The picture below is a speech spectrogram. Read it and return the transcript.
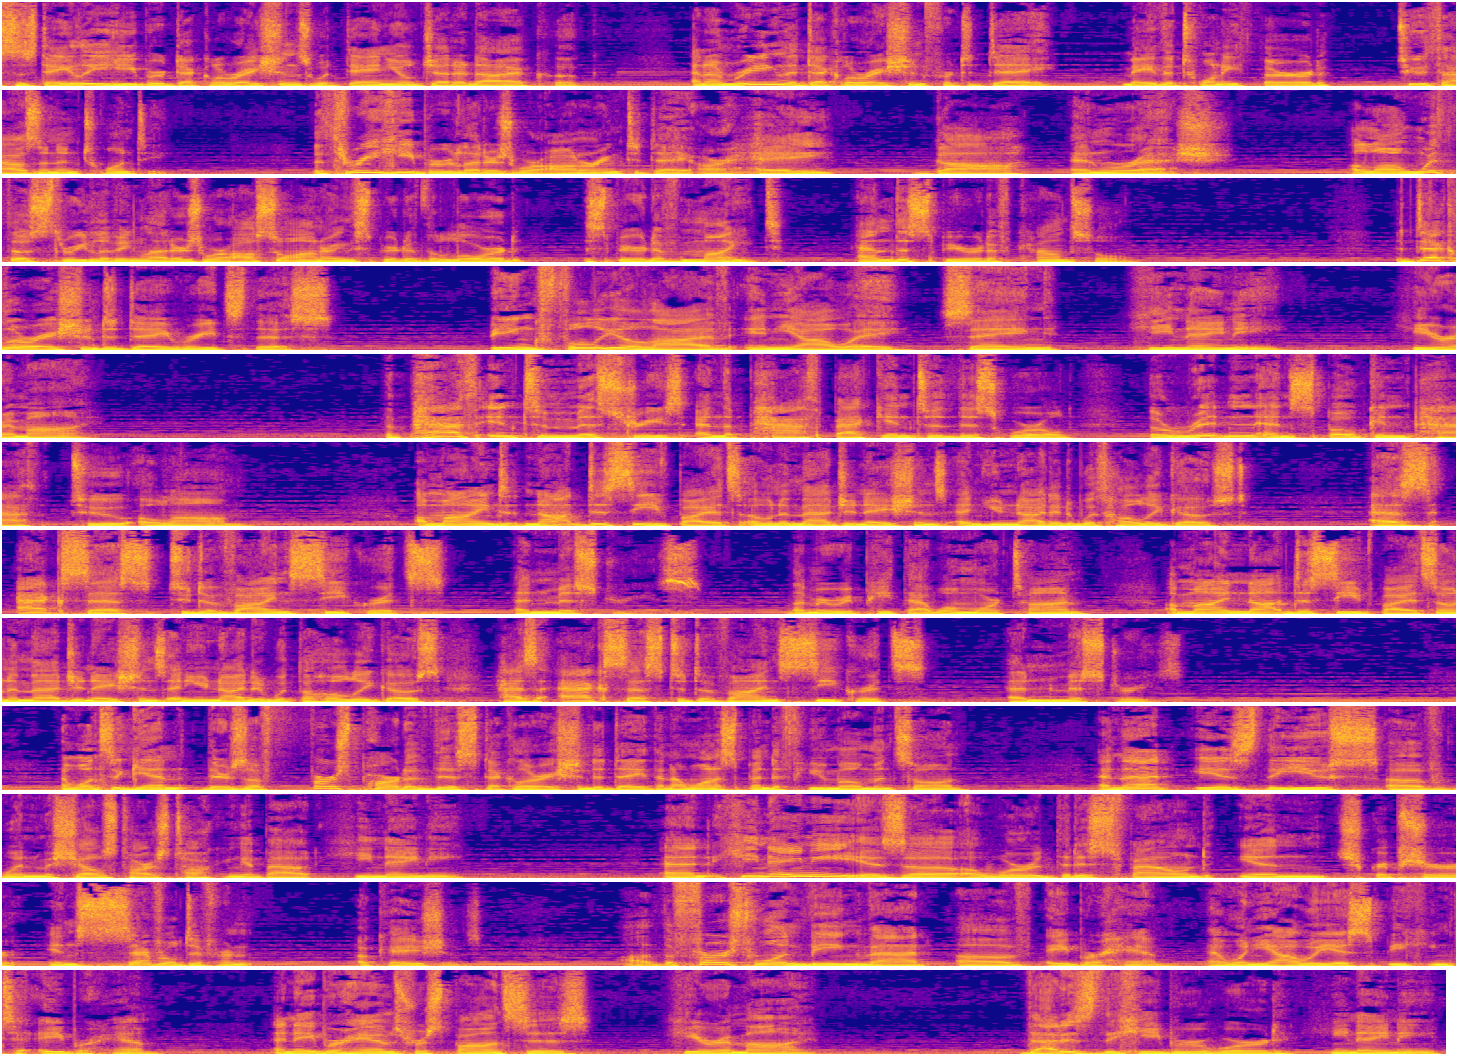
This is Daily Hebrew Declarations with Daniel Jedediah Cook, and I'm reading the declaration for today, May the 23rd, 2020. The three Hebrew letters we're honoring today are He, Ga, and Resh. Along with those three living letters, we're also honoring the Spirit of the Lord, the Spirit of might, and the Spirit of counsel. The declaration today reads this Being fully alive in Yahweh, saying, Hineni, here am I the path into mysteries and the path back into this world, the written and spoken path to Olam. A mind not deceived by its own imaginations and united with Holy Ghost as access to divine secrets and mysteries. Let me repeat that one more time. A mind not deceived by its own imaginations and united with the Holy Ghost has access to divine secrets and mysteries. And once again, there's a first part of this declaration today that I want to spend a few moments on. And that is the use of when Michelle starts talking about Hineni. And Hineni is a, a word that is found in scripture in several different occasions. Uh, the first one being that of Abraham, and when Yahweh is speaking to Abraham, and Abraham's response is, Here am I. That is the Hebrew word Hineni.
